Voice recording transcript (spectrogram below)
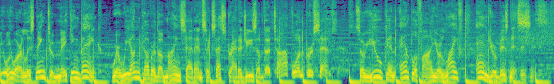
You are listening to Making Bank, where we uncover the mindset and success strategies of the top 1% so you can amplify your life and your business. business.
